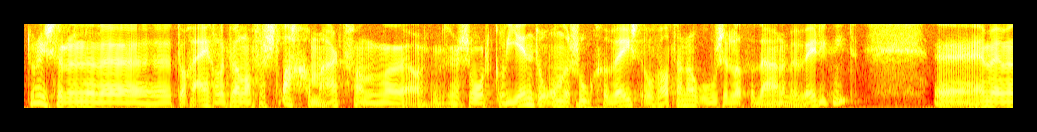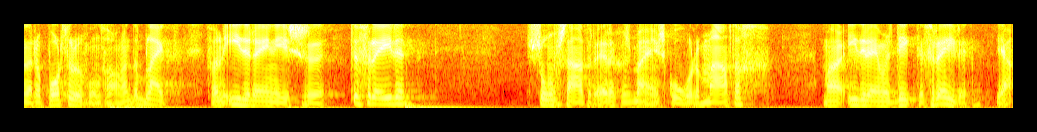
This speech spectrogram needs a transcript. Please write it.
Toen is er uh, toch eigenlijk wel een verslag gemaakt van uh, een soort cliëntenonderzoek geweest, of wat dan ook. Hoe ze dat gedaan hebben, weet ik niet. Uh, en we hebben een rapport terug ontvangen. Dan blijkt van iedereen is tevreden. Soms staat er ergens bij een score matig. Maar iedereen was dik tevreden. Ja,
